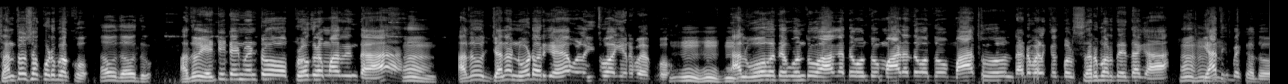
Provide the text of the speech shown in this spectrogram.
ಸಂತೋಷ ಕೊಡ್ಬೇಕು. ಹೌದೌದು. ಅದು ಎಂಟರ್ಟೈನ್ಮೆಂಟ್ ಪ್ರೋಗ್ರಾಮ್ ಆದ್ರಿಂದ ಅದು ಜನ ನೋಡೋರ್ಗೆ ಹ್ಮ್ ಅಲ್ಲಿ ಹೋಗದೆ ಒಂದು ಆಗದೆ ಒಂದು ಮಾಡದೆ ಒಂದು ಮಾತು ನಡವಳಿಕೆಗಳು ಸರ್ ಬರ್ದೇ ಇದ್ದಾಗ ಯಾತಕ್ ಬೇಕದು.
